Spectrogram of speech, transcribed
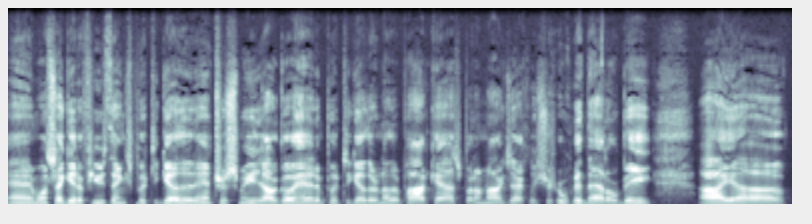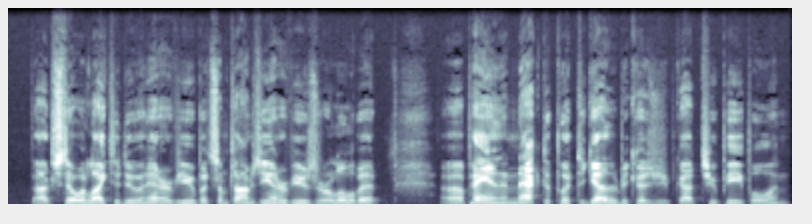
and once I get a few things put together that interest me, I'll go ahead and put together another podcast. But I'm not exactly sure when that'll be. I uh, I still would like to do an interview, but sometimes the interviews are a little bit uh, pain in the neck to put together because you've got two people and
